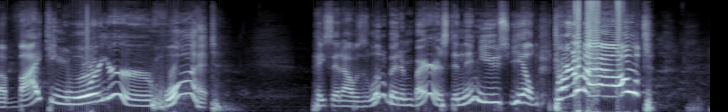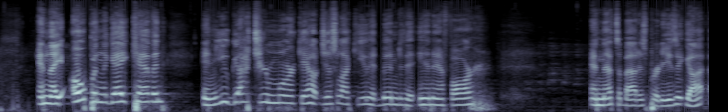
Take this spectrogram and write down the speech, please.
a Viking warrior, or what? He said, I was a little bit embarrassed, and then you yelled, Turn him out! and they opened the gate, Kevin, and you got your mark out just like you had been to the NFR. And that's about as pretty as it got.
